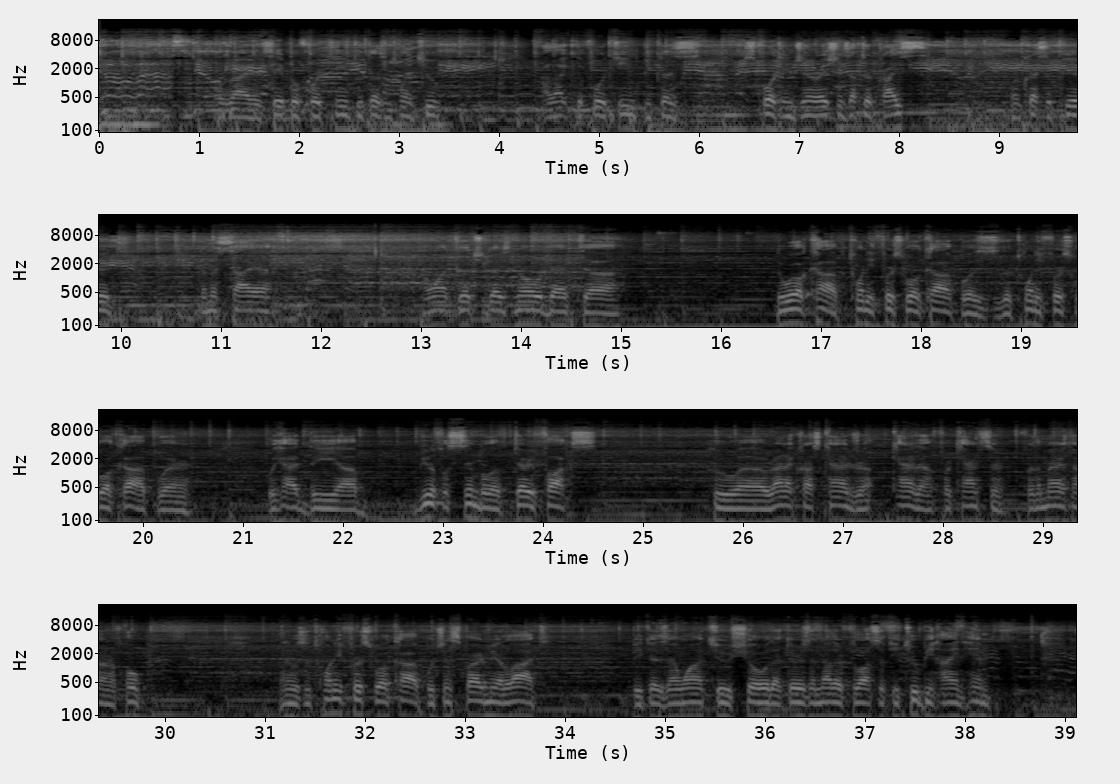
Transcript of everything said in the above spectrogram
Alright, it's April 14, 2022. I like the 14th because it's 14 generations after Christ. When Christ appeared, the Messiah. I want to let you guys know that uh, the World Cup, 21st World Cup, was the 21st World Cup where we had the uh, beautiful symbol of Terry Fox who uh, ran across Canada, Canada for cancer for the Marathon of Hope. And it was the 21st World Cup, which inspired me a lot because I want to show that there is another philosophy too behind him,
